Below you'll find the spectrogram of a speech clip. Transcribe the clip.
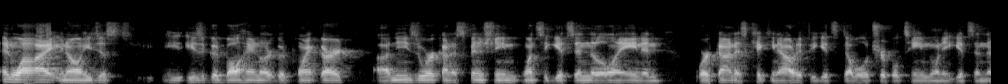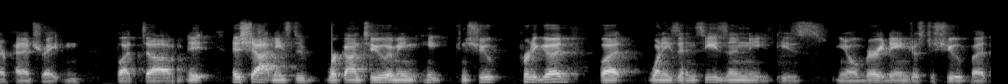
and why, you know, he just he, he's a good ball handler, good point guard. Uh, needs to work on his finishing once he gets into the lane and work on his kicking out if he gets double or triple teamed when he gets in there penetrating. But um, it, his shot needs to work on too. I mean, he can shoot pretty good, but when he's in season, he, he's you know very dangerous to shoot, but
